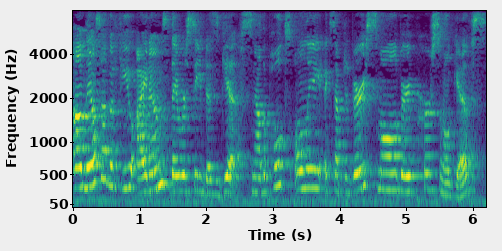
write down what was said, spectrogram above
Um, they also have a few items they received as gifts. Now the Polks only accepted very small, very personal gifts,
